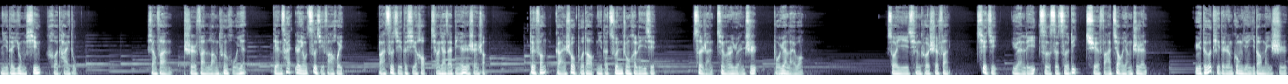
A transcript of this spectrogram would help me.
你的用心和态度。相反，吃饭狼吞虎咽，点菜任由自己发挥，把自己的喜好强加在别人身上，对方感受不到你的尊重和理解，自然敬而远之，不愿来往。所以，请客吃饭，切记远离自私自利、缺乏教养之人，与得体的人共饮一道美食，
